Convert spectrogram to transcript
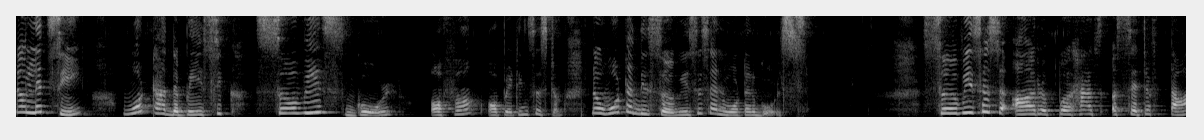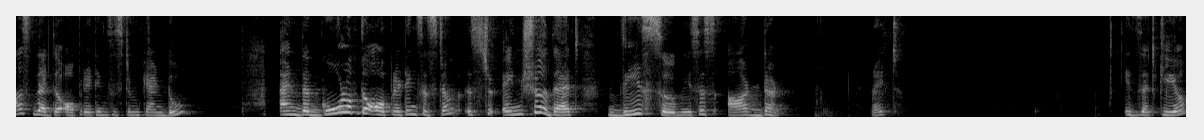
Now let's see what are the basic service goal of a operating system. Now what are these services and what are goals? Services are perhaps a set of tasks that the operating system can do and the goal of the operating system is to ensure that these services are done, right? Is that clear?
